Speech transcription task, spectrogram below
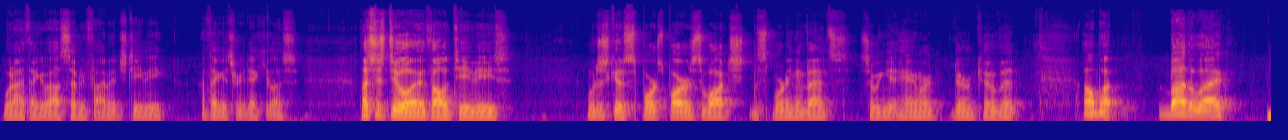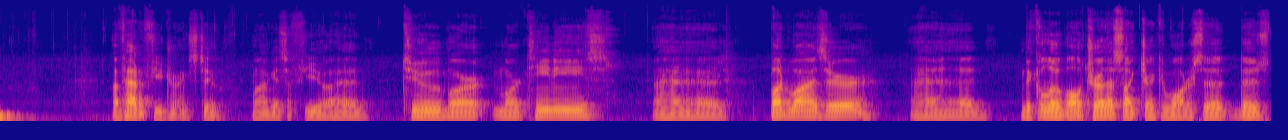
what I think about a 75 inch TV. I think it's ridiculous. Let's just do away with all the TVs. We'll just go to sports bars to watch the sporting events so we can get hammered during COVID. Oh, but by the way, I've had a few drinks too. Well, I guess a few. I had two mar- martinis. I had Budweiser. I had Michelob Ultra. That's like drinking water. So those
